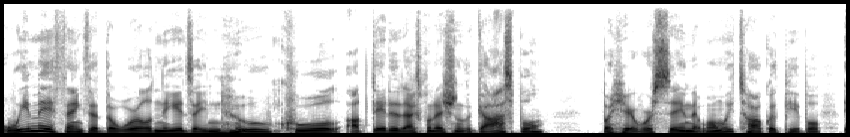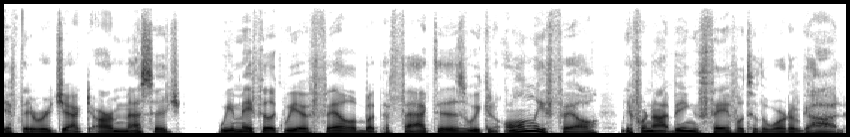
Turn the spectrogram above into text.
We may think that the world needs a new, cool, updated explanation of the gospel, but here we're seeing that when we talk with people, if they reject our message, we may feel like we have failed, but the fact is we can only fail if we're not being faithful to the Word of God.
